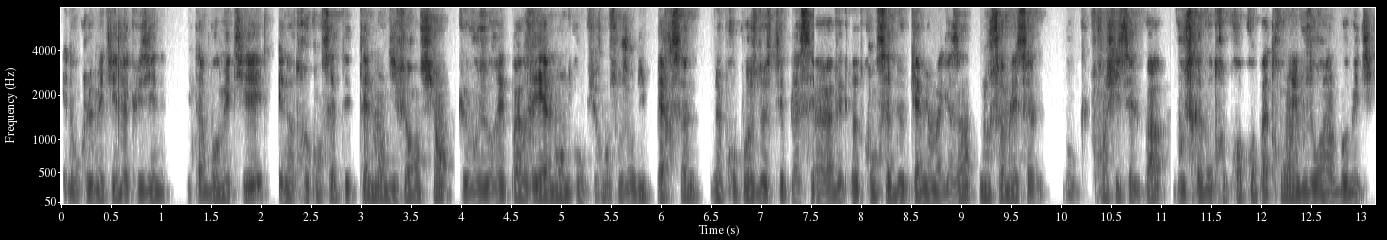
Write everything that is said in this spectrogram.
Et donc le métier de la cuisine est un beau métier et notre concept est tellement différenciant que vous n'aurez pas réellement de concurrence. Aujourd'hui, personne ne propose de se déplacer euh, avec notre concept de camion-magasin. Nous sommes les seuls. Donc franchissez le pas, vous serez votre propre patron et vous aurez un beau métier.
